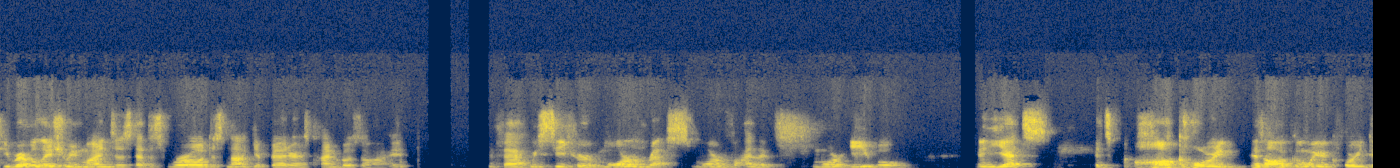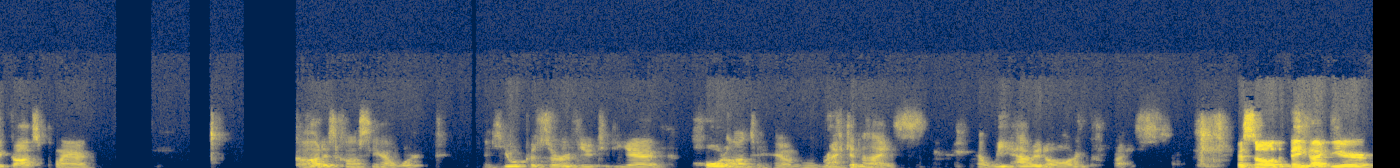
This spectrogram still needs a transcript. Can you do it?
See, Revelation reminds us that this world does not get better as time goes on. In fact, we see here more unrest, more violence, more evil, and yet it's all going, it's all going according to God's plan. God is constantly at work, and He will preserve you to the end. Hold on to Him, recognize that we have it all in Christ. And so the big idea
